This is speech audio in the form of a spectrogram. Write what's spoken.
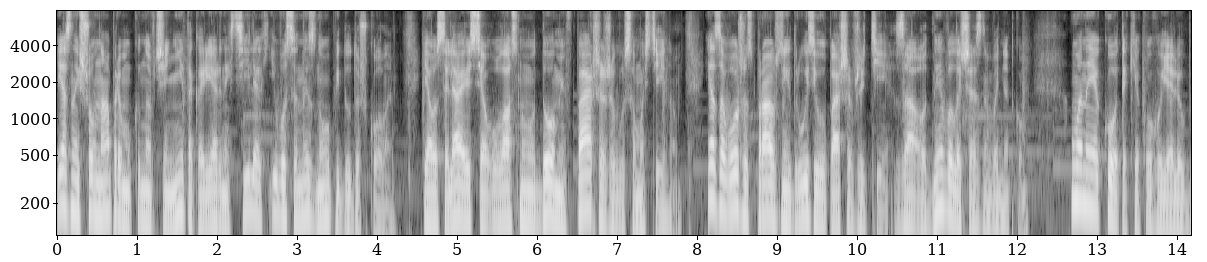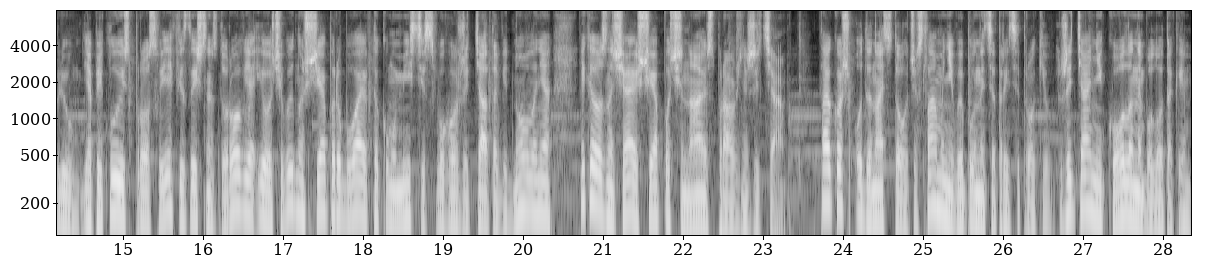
Я знайшов напрямок у навчанні та кар'єрних цілях і восени знову піду до школи. Я оселяюся у власному домі, вперше живу самостійно. Я завожу справжніх друзів уперше в житті за одним величезним винятком. У мене є котик, якого я люблю. Я піклуюсь про своє фізичне здоров'я і, очевидно, ще перебуваю в такому місці свого життя та відновлення, яке означає, що я починаю справжнє життя. Також 11 числа мені виповниться 30 років. Життя ніколи не було таким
